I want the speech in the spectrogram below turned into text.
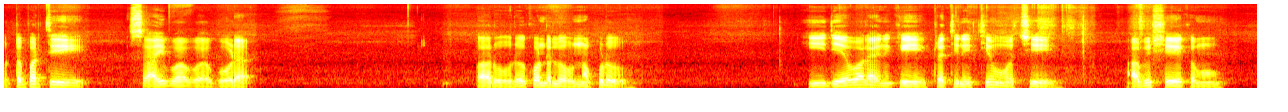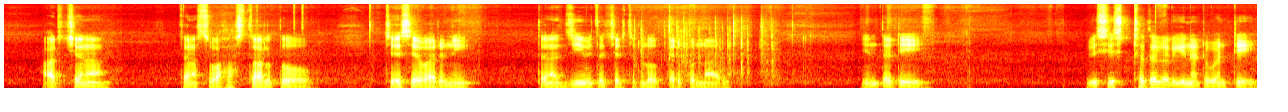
పుట్టపర్తి సాయిబాబా కూడా వారు ఉరవకొండలో ఉన్నప్పుడు ఈ దేవాలయానికి ప్రతినిత్యం వచ్చి అభిషేకము అర్చన తన స్వహస్తాలతో చేసేవారిని తన జీవిత చరిత్రలో పేర్కొన్నారు. ఇంతటి విశిష్టత కలిగినటువంటి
